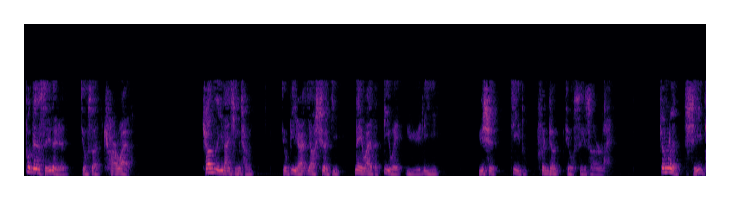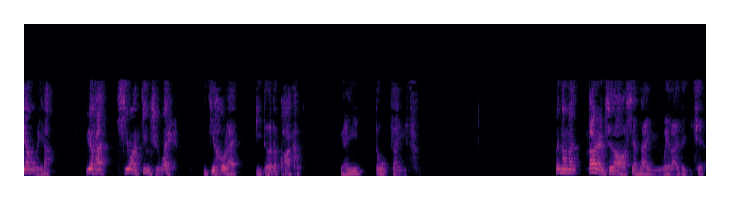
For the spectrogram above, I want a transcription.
不跟随的人就算圈外了。圈子一旦形成，就必然要设计内外的地位与利益，于是嫉妒纷争就随之而来，争论谁将为大。约翰希望禁止外人，以及后来彼得的夸口，原因都在于此。门徒们当然知道，现在与未来的一切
